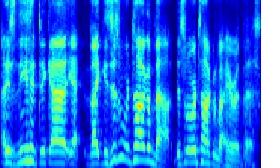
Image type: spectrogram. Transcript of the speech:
I just needed to uh, yeah, like is this what we're talking about? This is what we're talking about here with this.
